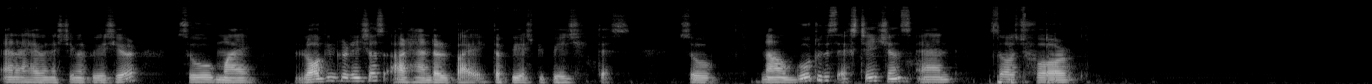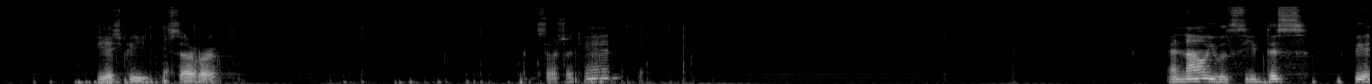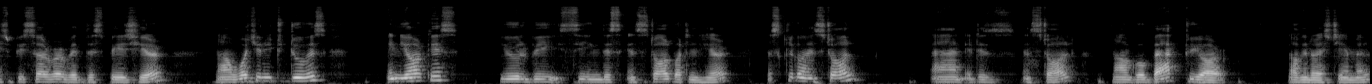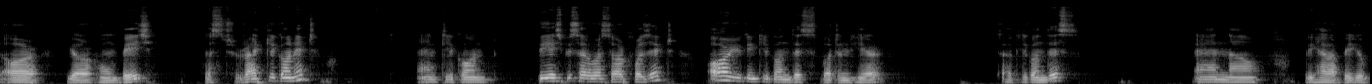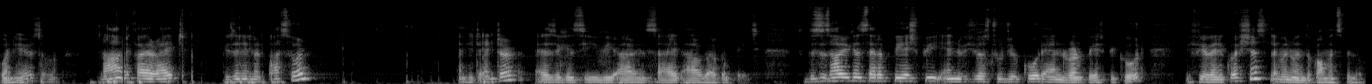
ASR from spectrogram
and i have an html page here. So my login credentials are handled by the php page this. So now go to this extensions and search for php server. Search again and now you will see this PHP server with this page here. Now what you need to do is in your case you will be seeing this install button here. Just click on install and it is installed. Now go back to your login.html or your home page. Just right click on it and click on php server or project or you can click on this button here. So I'll click on this. And now we have our page open here so now if I write username and password and hit enter as you can see we are inside our welcome page. So this is how you can set up PHP in Visual Studio Code and run PHP code. If you have any questions let me know in the comments below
